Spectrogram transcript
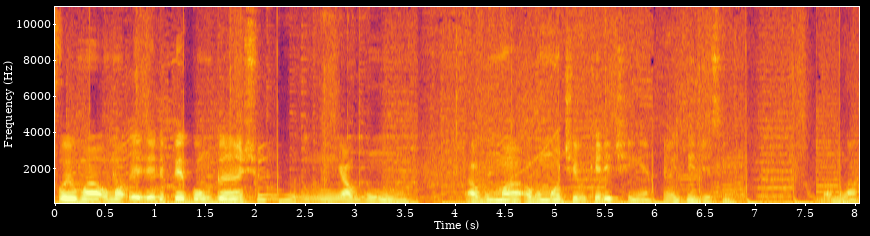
foi uma, uma- ele pegou um gancho em algum alguma algum motivo que ele tinha. Eu entendi sim. Vamos lá.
